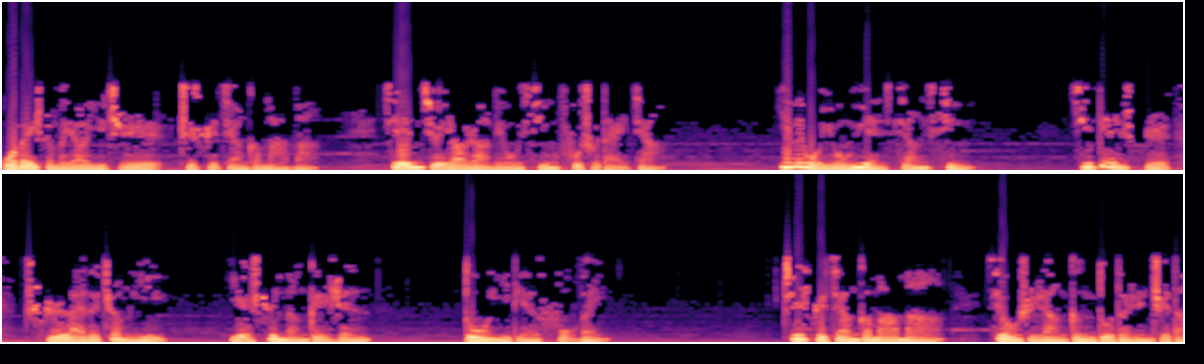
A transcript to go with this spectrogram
我为什么要一直支持江哥妈妈，坚决要让刘星付出代价？因为我永远相信，即便是迟来的正义，也是能给人多一点抚慰。支持江哥妈妈，就是让更多的人知道，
